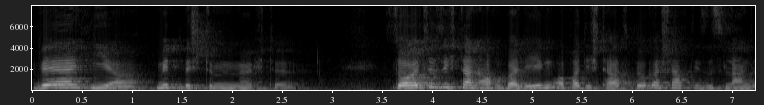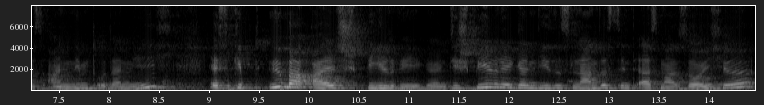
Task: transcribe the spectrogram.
wer hier mitbestimmen möchte, sollte sich dann auch überlegen, ob er die Staatsbürgerschaft dieses Landes annimmt oder nicht. Es gibt überall Spielregeln. Die Spielregeln dieses Landes sind erstmal solche,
